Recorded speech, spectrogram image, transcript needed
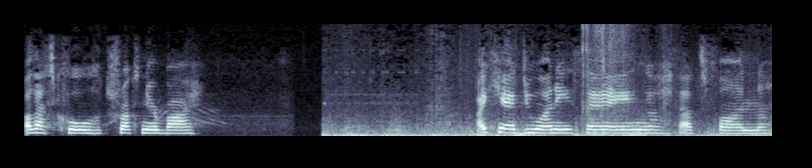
Oh, that's cool. Truck's nearby. I can't do anything. That's fun.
